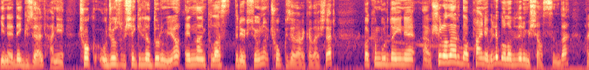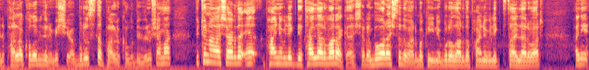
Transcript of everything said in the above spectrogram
yine de güzel. Hani çok ucuz bir şekilde durmuyor. N9 Plus direksiyonu çok güzel arkadaşlar. Bakın burada yine ha, şuralar da Pine Black olabilirmiş aslında. Hani parlak olabilirmiş. Ya burası da parlak olabilirmiş ama bütün araçlarda e, Pine Black detaylar var arkadaşlar. Ha, Bu araçta da var. Bakın yine buralarda Pine Black detaylar var. Hani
